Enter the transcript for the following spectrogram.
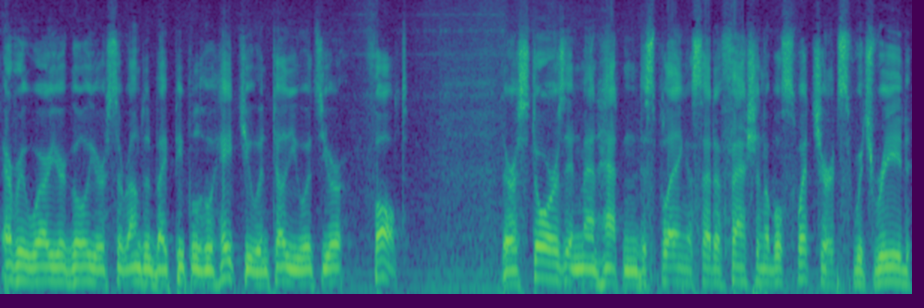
Everywhere you go, you're surrounded by people who hate you and tell you it's your fault. There are stores in Manhattan displaying a set of fashionable sweatshirts which read,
